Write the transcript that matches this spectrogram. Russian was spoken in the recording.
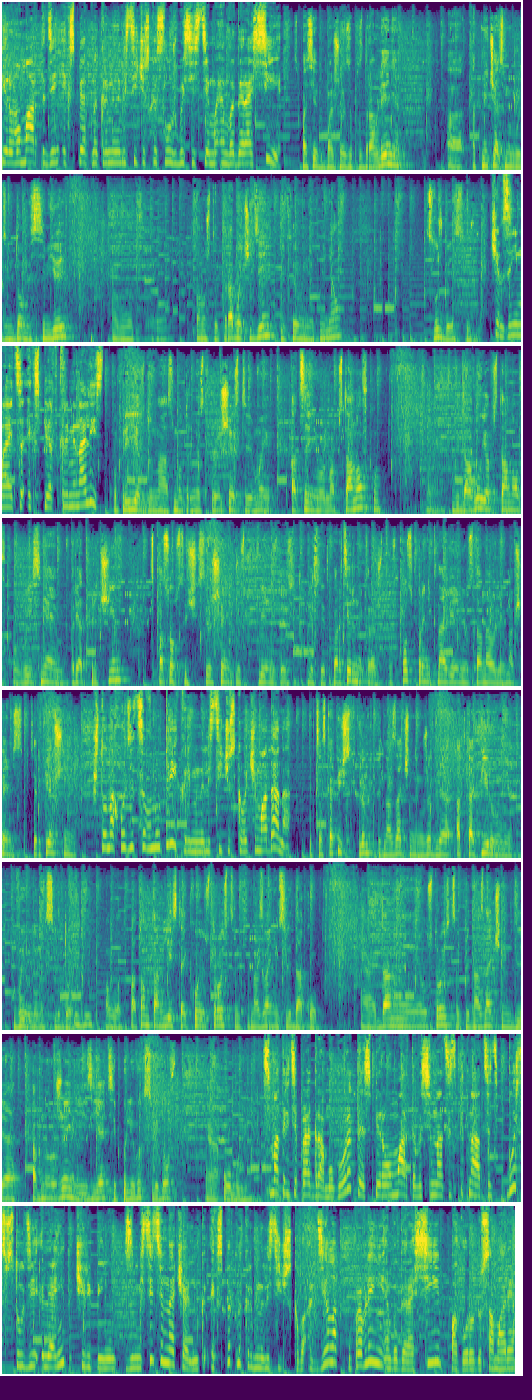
1 марта – День экспертно-криминалистической службы системы МВД России. Спасибо большое за поздравления. А, отмечать мы будем дома с семьей, вот, э, потому что это рабочий день, никто его не отменял. Служба есть служба. Чем занимается эксперт-криминалист? По приезду на осмотр места происшествия мы оцениваем обстановку, э, видовую обстановку, выясняем ряд причин, способствующих совершению преступлений. То есть, если это квартирная кража, то способ проникновения устанавливаем, общаемся с потерпевшими. Что находится внутри криминалистического чемодана? Дактилоскопические пленки предназначены уже для откопирования выявленных следов. Угу. Вот. Потом там есть такое устройство под названием следокоп. Э, данные устройства предназначены для обнаружения и изъятия полевых следов э, обуви. Смотрите программу «Город» с 1 марта 18.15. Гость в студии Леонид Черепенин, заместитель начальника экспертно-криминалистического отдела Управления МВД России по городу Самаре.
